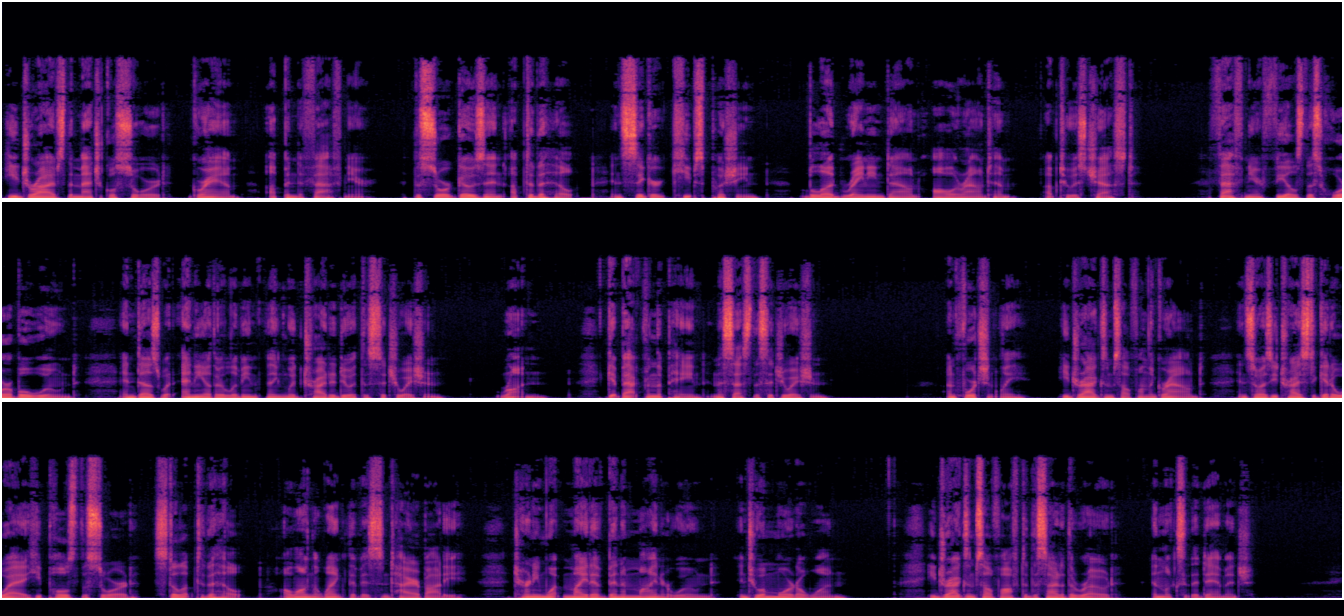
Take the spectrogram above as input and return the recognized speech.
He drives the magical sword, Gram, up into Fafnir. The sword goes in up to the hilt, and Sigurd keeps pushing, blood raining down all around him, up to his chest. Fafnir feels this horrible wound and does what any other living thing would try to do at this situation run, get back from the pain, and assess the situation. Unfortunately, he drags himself on the ground, and so as he tries to get away, he pulls the sword, still up to the hilt, along the length of his entire body, turning what might have been a minor wound into a mortal one. He drags himself off to the side of the road and looks at the damage.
